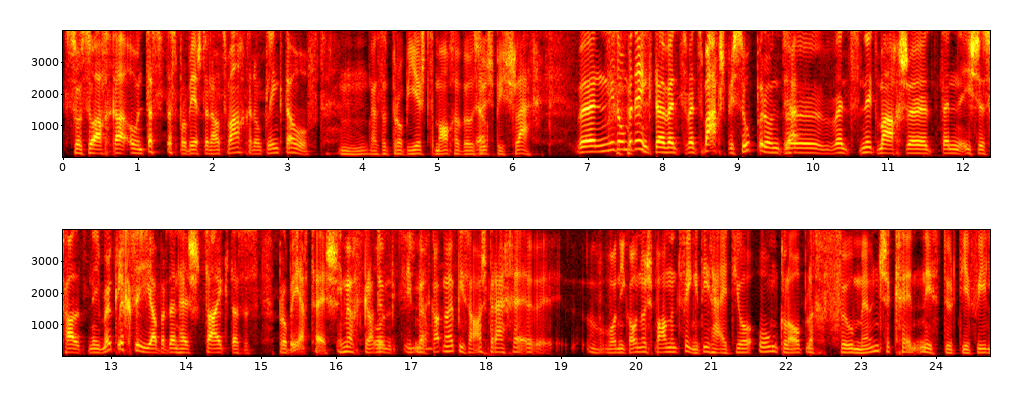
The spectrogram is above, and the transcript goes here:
So Sachen. Und das, das probierst du dann auch zu machen und klingt auch oft. Mhm. Also du probierst zu machen, weil sonst bist du schlecht. Äh, nicht unbedingt. äh, wenn du es machst, bist du super. Und Ja. äh, wenn du es nicht machst, äh, dann ist es halt nicht möglich gewesen. Aber dann hast du gezeigt, dass du es probiert hast. Ich möchte gerade gerade noch etwas ansprechen, äh, was ich auch noch spannend finde. Ihr habt ja unglaublich viel Menschenkenntnis durch die vielen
